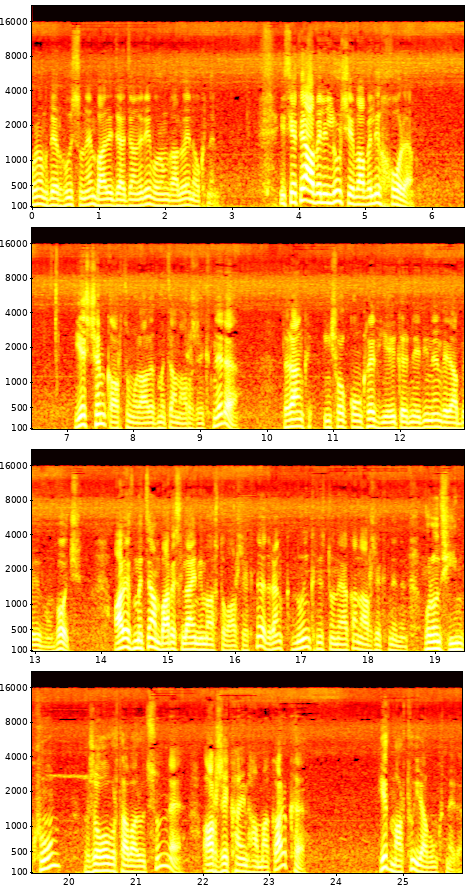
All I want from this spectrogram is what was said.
որոնք դեռ հույս ունեն բարի ջաջաներին, որոնք գալու են օգնեն։ Իսկ եթե ավելի լուրջ եւ ավելի խորը ես չեմ կարծում որ արևմտյան արժեքները դրանք ինչ որ կոնկրետ երկրներին են վերաբերվում ոչ արևմտյան բարես լայն իմաստով արժեքները դրանք նույն քրիստոնեական արժեքներն են որոնց հիմքում ժողովրդավարությունն է արժեքային համակարգը եւ մարդու իրավունքները։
